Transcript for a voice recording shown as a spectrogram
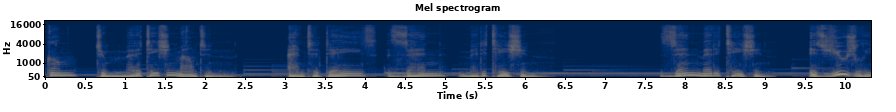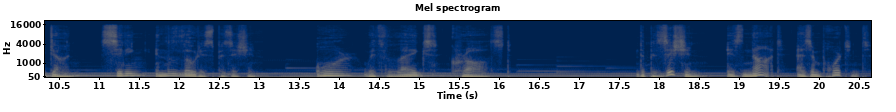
Welcome to Meditation Mountain and today's Zen meditation. Zen meditation is usually done sitting in the lotus position or with legs crossed. The position is not as important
